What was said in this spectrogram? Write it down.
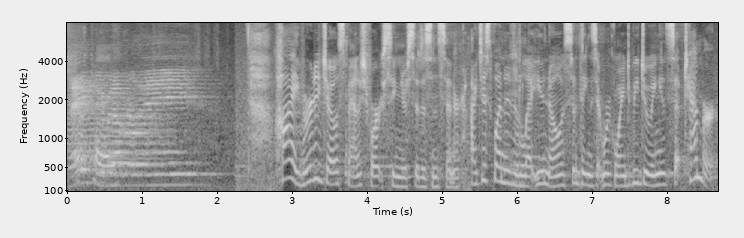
Thank you, Beverly. Hi, Verdi Joe, Spanish Fork Senior Citizen Center. I just wanted to let you know some things that we're going to be doing in September.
